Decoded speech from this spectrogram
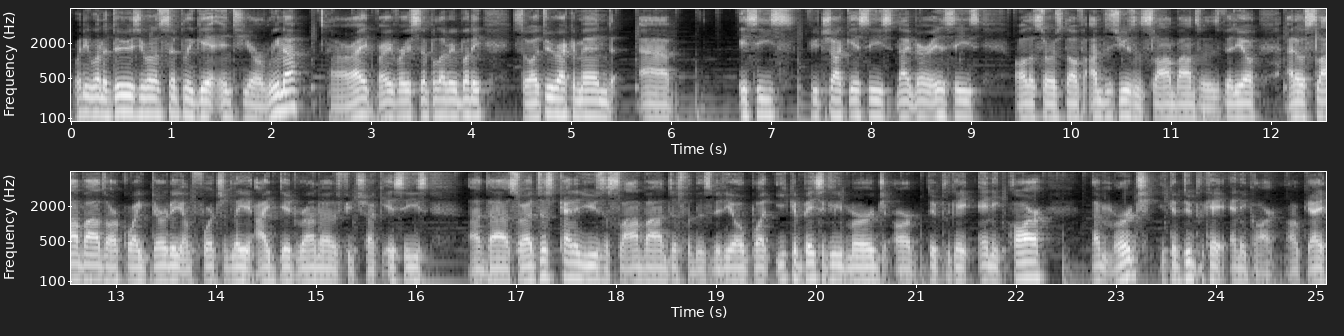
what you want to do is you want to simply get into your arena. All right, very, very simple, everybody. So I do recommend uh, Issis, Future Shock Issis, Nightmare Issis, all this sort of stuff. I'm just using slam vans for this video. I know slam vans are quite dirty. Unfortunately, I did run out of Future Shock Issis. And uh, so I just kind of use a slam van just for this video, but you can basically merge or duplicate any car. That merge, you can duplicate any car, okay?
